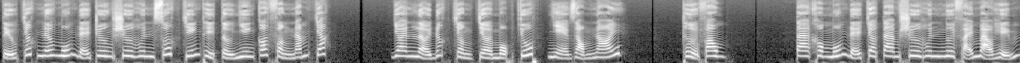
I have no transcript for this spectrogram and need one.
Tiểu chất nếu muốn để Trương sư huynh xuất chiến thì tự nhiên có phần nắm chắc." Doanh Lợi Đức chần chờ một chút, nhẹ giọng nói: "Thừa Phong, ta không muốn để cho Tam sư huynh ngươi phải mạo hiểm."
